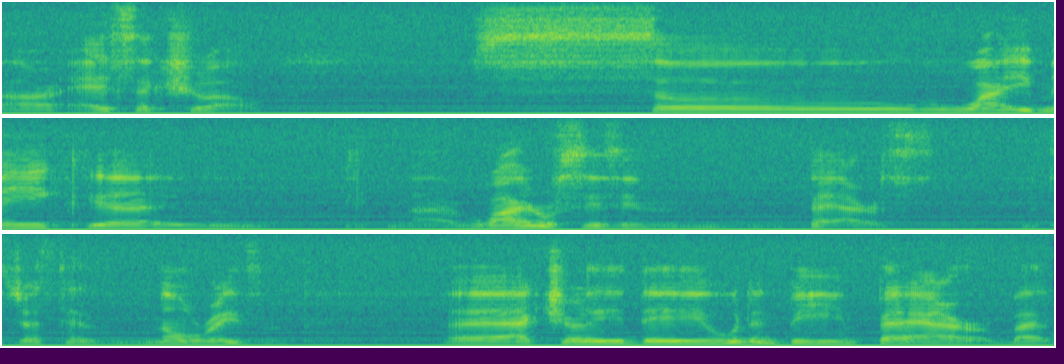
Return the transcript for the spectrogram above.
are asexual so why make uh, viruses in pairs? Just has no reason. Uh, actually, they wouldn't be in pair, but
